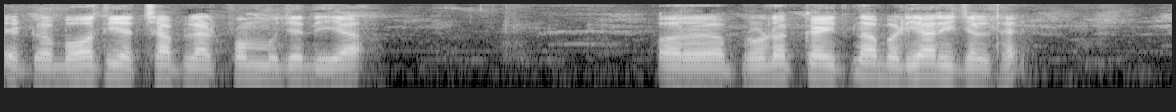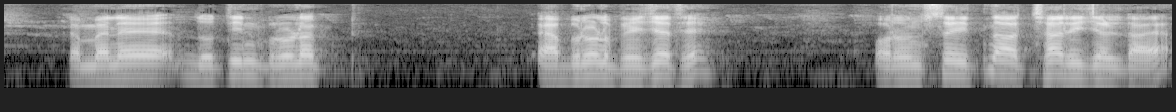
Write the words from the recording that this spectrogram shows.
एक बहुत ही अच्छा प्लेटफॉर्म मुझे दिया और प्रोडक्ट का इतना बढ़िया रिज़ल्ट है। मैंने दो तीन प्रोडक्ट एब्रोड भेजे थे और उनसे इतना अच्छा रिज़ल्ट आया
